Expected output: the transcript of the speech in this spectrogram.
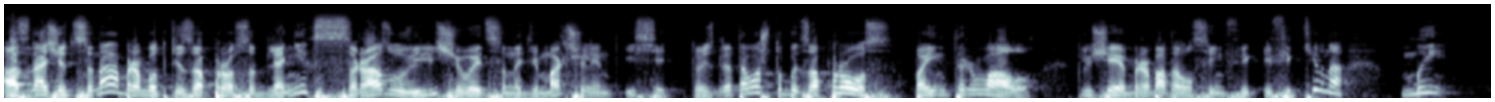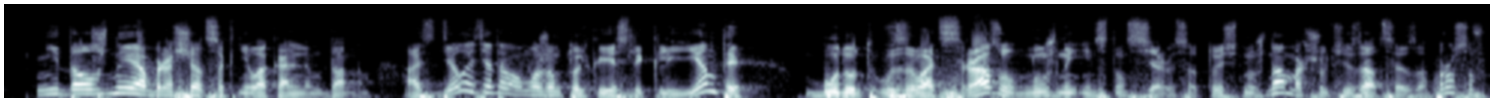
А значит, цена обработки запроса для них сразу увеличивается на демаршалинг и сеть. То есть для того, чтобы запрос по интервалу ключей обрабатывался эффективно, мы не должны обращаться к нелокальным данным. А сделать это мы можем только если клиенты будут вызывать сразу нужный инстанс сервиса. То есть нужна маршрутизация запросов,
